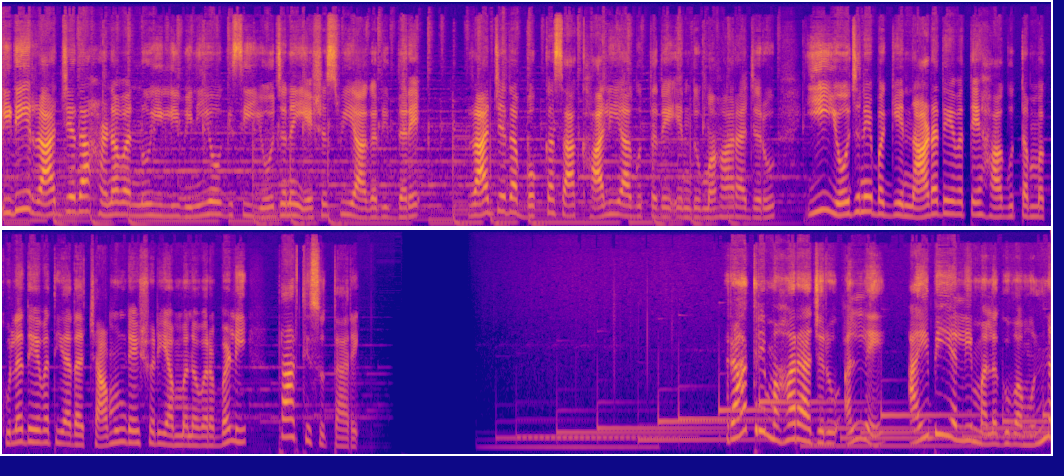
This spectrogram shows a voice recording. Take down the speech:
ಇಡೀ ರಾಜ್ಯದ ಹಣವನ್ನು ಇಲ್ಲಿ ವಿನಿಯೋಗಿಸಿ ಯೋಜನೆ ಯಶಸ್ವಿಯಾಗದಿದ್ದರೆ ರಾಜ್ಯದ ಬೊಕ್ಕಸ ಖಾಲಿಯಾಗುತ್ತದೆ ಎಂದು ಮಹಾರಾಜರು ಈ ಯೋಜನೆ ಬಗ್ಗೆ ನಾಡದೇವತೆ ಹಾಗೂ ತಮ್ಮ ಕುಲದೇವತೆಯಾದ ಚಾಮುಂಡೇಶ್ವರಿ ಅಮ್ಮನವರ ಬಳಿ ಪ್ರಾರ್ಥಿಸುತ್ತಾರೆ. ರಾತ್ರಿ ಮಹಾರಾಜರು ಅಲ್ಲೇ ಐಬಿಯಲ್ಲಿ ಮಲಗುವ ಮುನ್ನ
